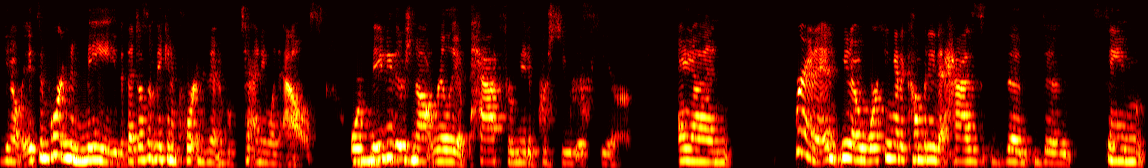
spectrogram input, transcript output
you know it's important to me but that doesn't make it important to, anyone else. Or mm-hmm. maybe there's not really a path for me to pursue this here. And granted you know working at a company that has the the same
